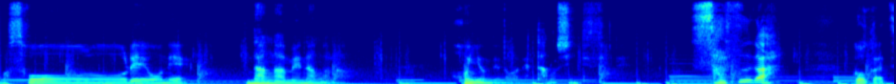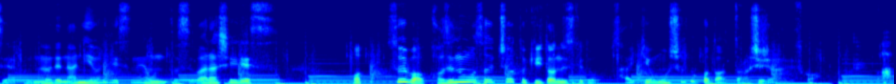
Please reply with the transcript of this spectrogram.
まあ、それをね、眺めながら本読んでるのがね、楽しいんですよね。さすがご活躍なので何よりですね。ほんと素晴らしいです。あそういえば風の噂でちょっと聞いたんですけど最近面白いことあったらしいじゃないですか。あ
